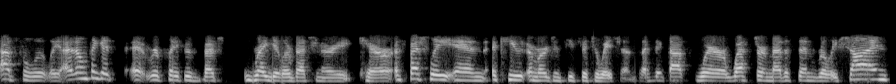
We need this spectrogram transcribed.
Absolutely. I don't think it, it replaces regular veterinary care, especially in acute emergency situations. I think that's where Western medicine really shines.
